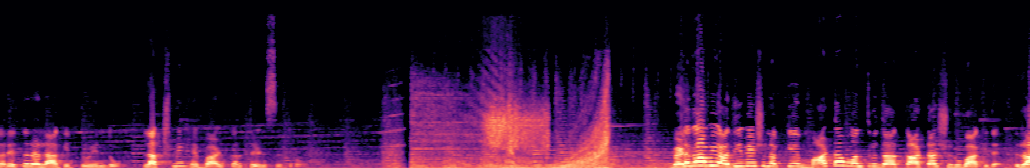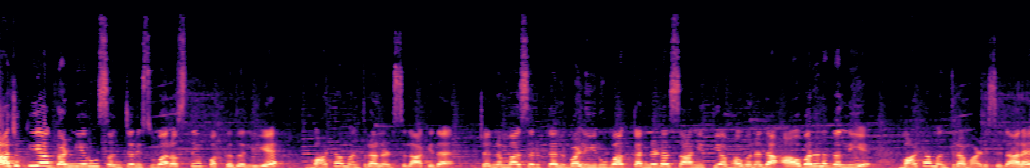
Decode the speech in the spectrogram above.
ಕರೆತರಲಾಗಿತ್ತು ಎಂದು ಲಕ್ಷ್ಮೀ ಹೆಬ್ಬಾಳ್ಕರ್ ತಿಳಿಸಿದ್ರು. ಬೆಳಗಾವಿ ಅಧಿವೇಶನಕ್ಕೆ ಮಾಟ ಮಂತ್ರದ ಕಾಟ ಶುರುವಾಗಿದೆ. ರಾಜಕೀಯ ಗಣ್ಯರು ಸಂಚರಿಸುವ ರಸ್ತೆ ಪಕ್ಕದಲ್ಲಿಯೇ ಮಾಟ ಮಂತ್ರ ನಡೆಸಲಾಗಿದೆ. ಚೆನ್ನಮ್ಮ ಸರ್ಕಲ್ ಬಳಿ ಇರುವ ಕನ್ನಡ ಸಾಹಿತ್ಯ ಭವನದ ಆವರಣದಲ್ಲಿಯೇ ಮಾಟ ಮಂತ್ರ ಮಾಡಿಸಿದ್ದಾರೆ.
